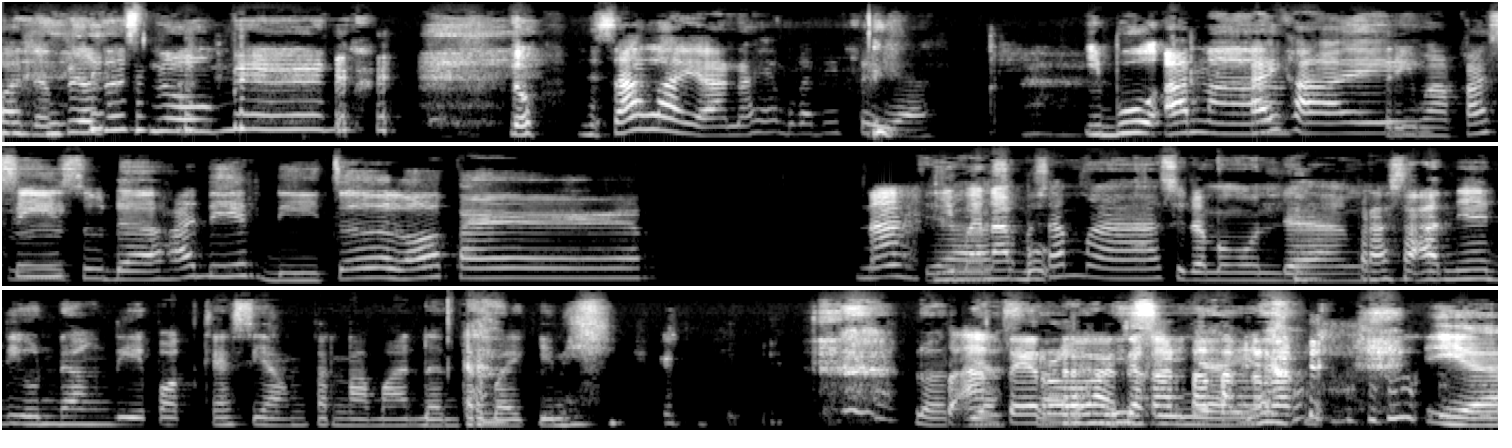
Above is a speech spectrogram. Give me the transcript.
wanna build a snowman? Loh, salah ya anaknya bukan itu ya. Ibu Ana. Hai hai. Terima kasih Hmm. sudah hadir di celoter. Nah, Ya, Gimana, Bu? Sama-sama sudah mengundang. Perasaannya diundang di podcast yang ternama dan terbaik ini. Luar biasa. Antero, Jakarta, ya. Tangerang. Iya.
